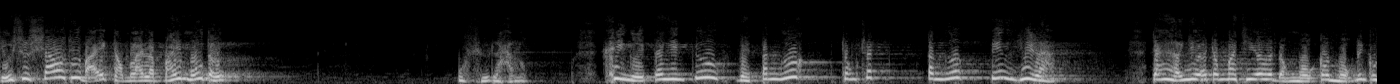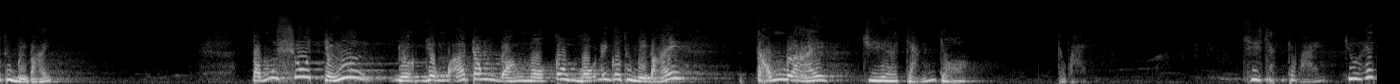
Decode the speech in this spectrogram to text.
Chữ thứ sáu, thứ bảy cộng lại là bảy mẫu tự. Một sự lạ lùng Khi người ta nghiên cứu về tăng ước trong sách tăng ước tiếng Hy Lạp. Chẳng hạn như ở trong Matthew, đoạn 1 câu 1 đến câu thứ 17 Tổng số chữ được dùng ở trong đoạn 1 câu 1 đến câu thứ 17 cộng lại chia chẳng cho cho bảy. Chia chẳng cho bảy chưa hết.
